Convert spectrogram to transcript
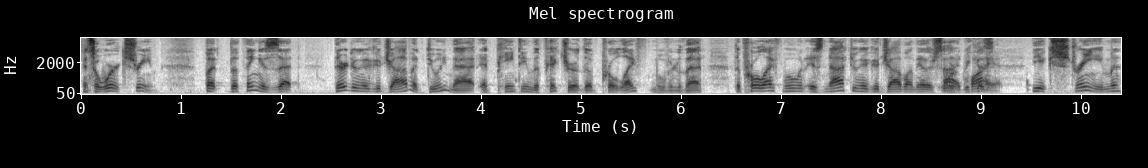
And so we're extreme. But the thing is that they're doing a good job at doing that, at painting the picture of the pro-life movement of that. The pro-life movement is not doing a good job on the other side because quiet. the extreme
